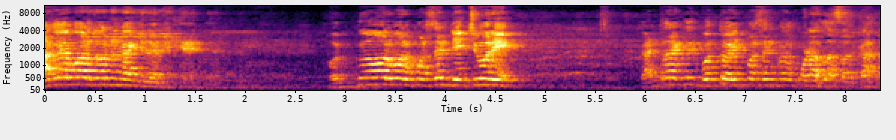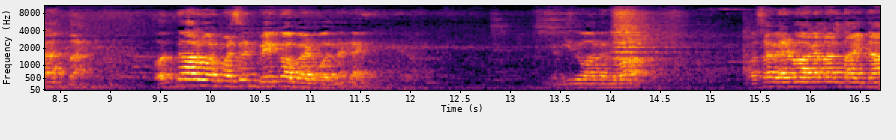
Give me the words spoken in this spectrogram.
ಆಗಲೇಬಾರ್ದು ಅನ್ನಂಗೆ ಹಾಕಿದ್ದಾನೆ. ಹದಿನಾರುವರೆ ಪರ್ಸೆಂಟ್ ಹೆಚ್ಚುವರಿ. ಕಾಂಟ್ರಾಕ್ಟಿಗೆ ಗೊತ್ತು ಐದು ಪರ್ಸೆಂಟ್ ಮೇಲೆ ಕೊಡಲ್ಲ ಸರ್ಕಾರ ಅಂತ. ಹದಿನಾರುವರೆ ಪರ್ಸೆಂಟ್ ಬೇಕಾ ಬೇಡವ ಅನ್ನಂಗೆ ಇದು ಆಗಲ್ವಾ? ಹೊಸ ಎರಡು ಆಗಲ್ಲ ಅಂತ ಆಯ್ತಾ?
